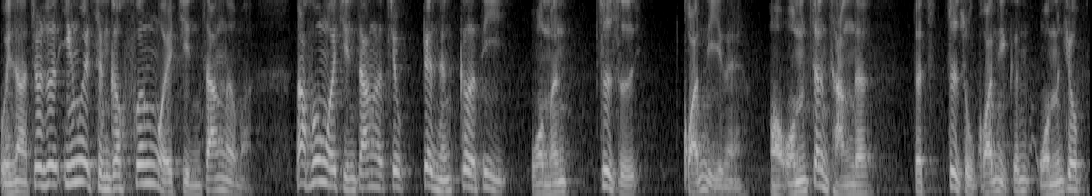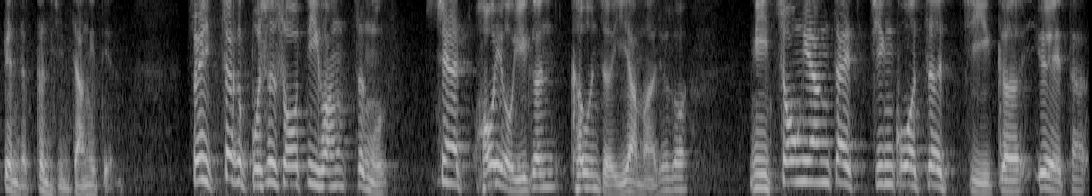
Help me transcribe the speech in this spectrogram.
为啥？就是因为整个氛围紧张了嘛。那氛围紧张了，就变成各地我们自主管理呢？哦，我们正常的的自主管理跟我们就变得更紧张一点。所以这个不是说地方政府现在侯友宜跟柯文哲一样嘛？就是说，你中央在经过这几个月的。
